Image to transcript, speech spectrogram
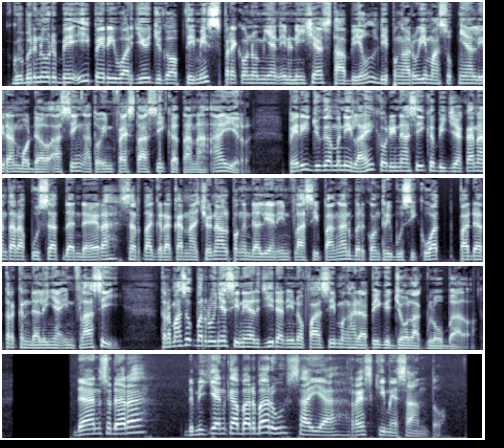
Gubernur BI Peri Warjo juga optimis perekonomian Indonesia stabil dipengaruhi masuknya liran modal asing atau investasi ke tanah air. Peri juga menilai koordinasi kebijakan antara pusat dan daerah serta gerakan nasional pengendalian inflasi pangan berkontribusi kuat pada terkendalinya inflasi, termasuk perlunya sinergi dan inovasi menghadapi gejolak global. Dan saudara, demikian kabar baru saya Reski Mesanto.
